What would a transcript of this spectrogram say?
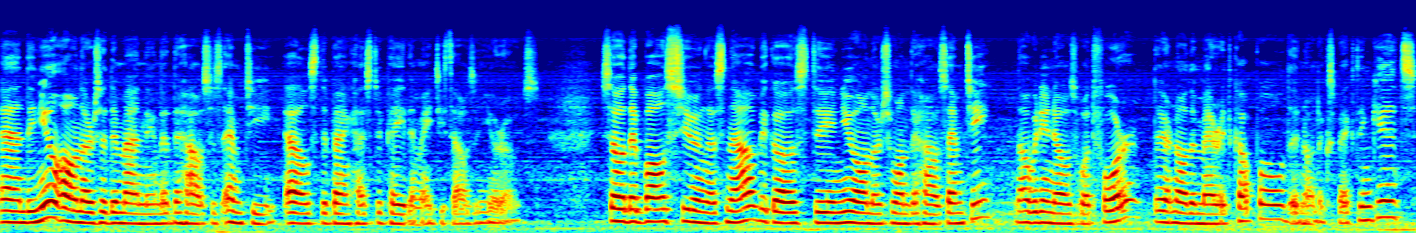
And the new owners are demanding that the house is empty, else the bank has to pay them 80,000 euros. So they're both suing us now because the new owners want the house empty. Nobody knows what for. They're not a married couple. They're not expecting kids.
